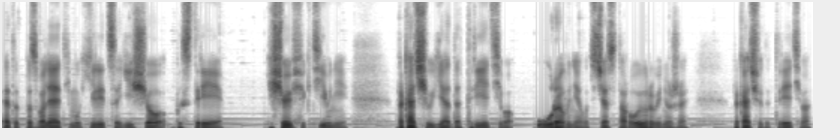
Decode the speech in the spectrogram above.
этот позволяет ему хилиться еще быстрее, еще эффективнее. Прокачиваю я до третьего уровня, вот сейчас второй уровень уже, прокачиваю до третьего.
